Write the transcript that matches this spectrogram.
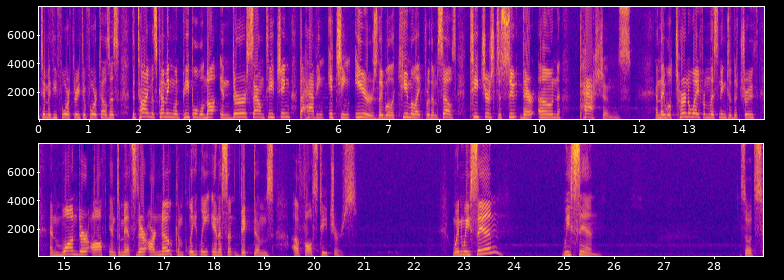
Timothy 4 3 through 4 tells us the time is coming when people will not endure sound teaching, but having itching ears, they will accumulate for themselves teachers to suit their own passions. And they will turn away from listening to the truth and wander off into myths. There are no completely innocent victims of false teachers. When we sin, we sin. So it's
